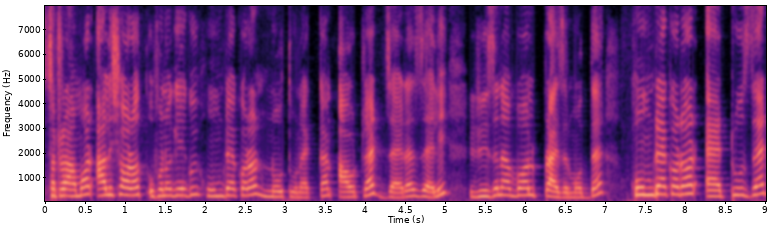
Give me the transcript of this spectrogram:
চট্টগ্রামৰ আলি চহৰত উপনগীয়ে গৈ হোম ডেকৰৰ নতুন একখান আউটলেট যারা জেলি রিজনেবল প্রাইজের মধ্যে হোম ডেকৰৰ A to Z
